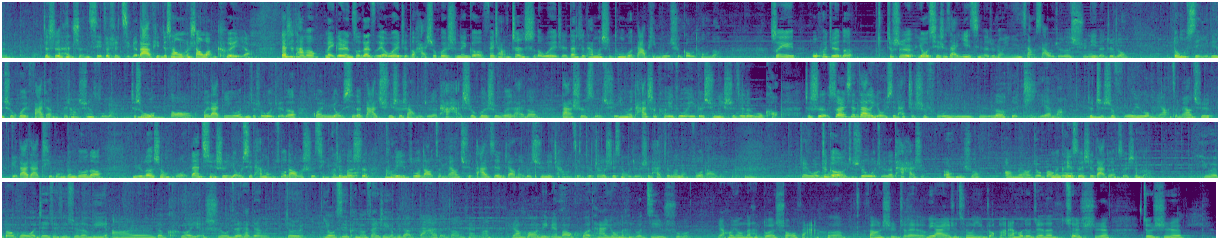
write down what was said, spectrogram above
就是很神奇，就是几个大屏，就像我们上网课一样。但是他们每个人坐在自己的位置，都还是会是那个非常正式的位置，但是他们是通过大屏幕去沟通的。所以我会觉得。就是，尤其是在疫情的这种影响下，我觉得虚拟的这种东西一定是会发展的非常迅速的。就是我，呃，回答第一个问题，就是我觉得关于游戏的大趋势上，我觉得它还是会是未来的大势所趋，因为它是可以作为一个虚拟世界的入口。就是虽然现在的游戏它只是服务于娱乐和体验嘛，就只是服务于我们要，怎么样去给大家提供更多的。娱乐生活，但其实游戏它能做到的事情，真的是可以做到。怎么样去搭建这样的一个虚拟场景？就这个事情，我觉得是它真的能做到的。这个这个就是我觉得它还是哦，你说哦，没有，就包我们可以随时打断，随时的。因为包括我这学期学的 VR 的课也是，我觉得它跟就是游戏可能算是一个比较大的状态嘛。然后里面包括它用的很多技术。然后用的很多手法和方式之类的，VR 也是其中一种嘛。然后我就觉得确实，就是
